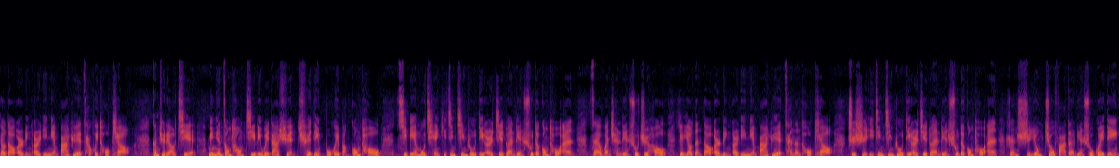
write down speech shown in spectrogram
要到二零二一年八月才会投票。根据了解，明年总统及立委大选确定不会绑公投，即便目前已经进入第二阶段连署的公投案，在完成连署之后，也要等到二零二一年八月才能投票。只是已经进入第二阶段连署的公投案，仍适用旧法的连署规定，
